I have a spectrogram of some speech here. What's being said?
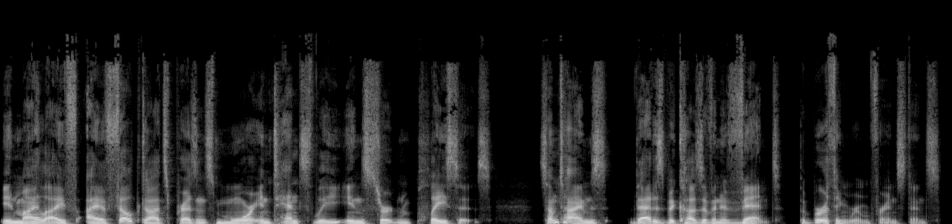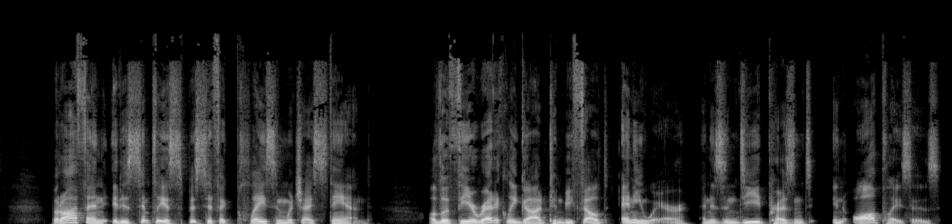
In my life, I have felt God's presence more intensely in certain places. Sometimes that is because of an event, the birthing room, for instance, but often it is simply a specific place in which I stand. Although theoretically God can be felt anywhere and is indeed present in all places,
